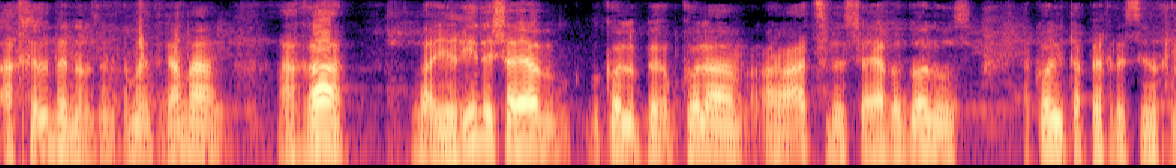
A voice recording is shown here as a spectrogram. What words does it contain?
החלבנו, זאת אומרת גם הרע והירידה שהיה בכל, בכל העצמס שהיה בגולוס, הכל התהפך לשמחי,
